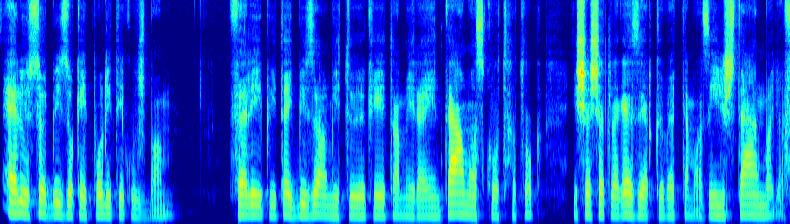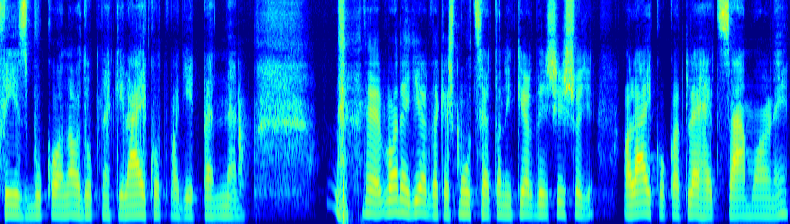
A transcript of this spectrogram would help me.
először bízok egy politikusban, felépít egy bizalmi tőkét, amire én támaszkodhatok, és esetleg ezért követtem az Instán, vagy a Facebookon, adok neki lájkot, vagy éppen nem van egy érdekes módszertani kérdés is, hogy a lájkokat lehet számolni,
